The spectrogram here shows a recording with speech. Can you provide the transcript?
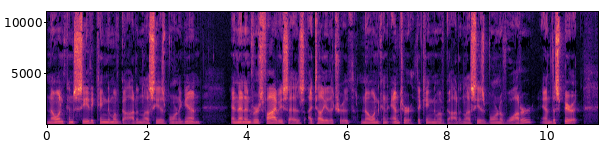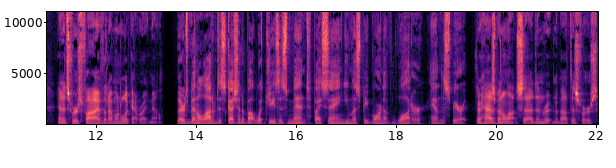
no one can see the kingdom of God unless he is born again. And then in verse 5, he says, I tell you the truth, no one can enter the kingdom of God unless he is born of water and the Spirit. And it's verse 5 that I want to look at right now. There's been a lot of discussion about what Jesus meant by saying you must be born of water and the Spirit. There has been a lot said and written about this verse.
